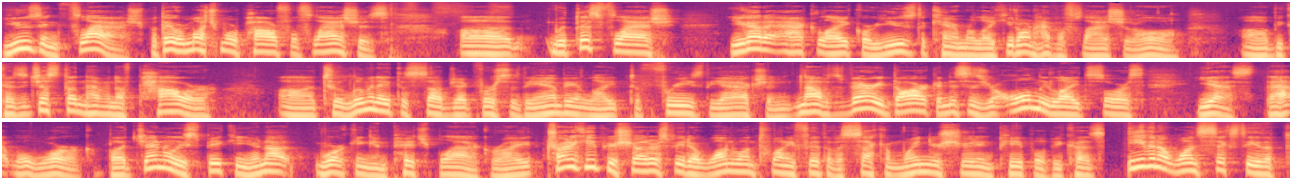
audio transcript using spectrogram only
using flash, but they were much more powerful flashes. Uh, with this flash, you got to act like or use the camera like you don't have a flash at all uh, because it just doesn't have enough power uh, to illuminate the subject versus the ambient light to freeze the action. Now, if it's very dark and this is your only light source, yes, that will work. But generally speaking, you're not working in pitch black, right? Try to keep your shutter speed at 1 125th of a second when you're shooting people because even at 160 of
